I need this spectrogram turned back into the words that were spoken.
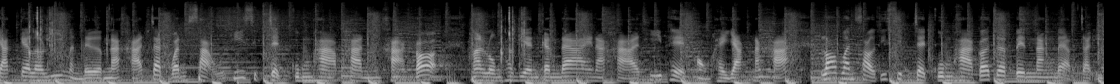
ยักแกลเลอรี่เหมือนเดิมนะคะ จัดวันเสาร์ที่ 17 กุมภาพันธ์ค่ะ ก็มาลงทะเบียนกันได้นะคะ ที่เพจของพยักนะคะ รอบวันเสาร์ที่ 17 กุมภาก็จะเป็นนางแบบจากอิ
